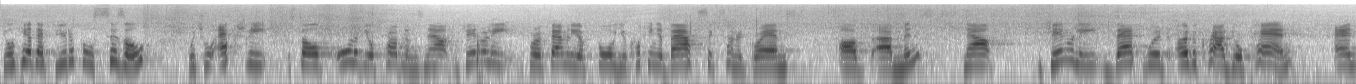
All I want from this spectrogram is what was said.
you'll hear that beautiful sizzle which will actually solve all of your problems. Now, generally, for a family of four, you're cooking about 600 grams of uh, mince. Now, generally, that would overcrowd your pan. And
